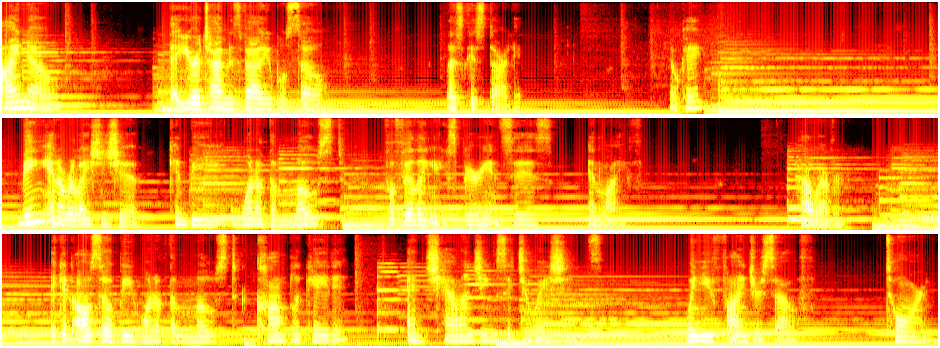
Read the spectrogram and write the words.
I know that your time is valuable. So let's get started. Okay? Being in a relationship can be one of the most fulfilling experiences in life. However, it can also be one of the most complicated and challenging situations when you find yourself torn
